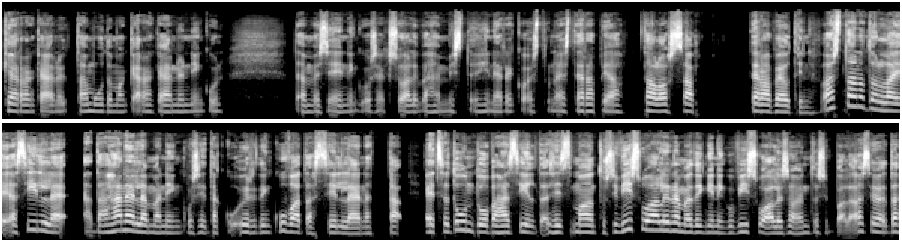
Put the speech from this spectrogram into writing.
kerran käynyt tai muutaman kerran käynyt niin kuin tämmöisiin niin kuin seksuaalivähemmistöihin erikoistuneessa terapiatalossa terapeutin vastaanotolla ja sille, tai hänelle mä niin kuin sitä yritin kuvata silleen, että, että se tuntuu vähän siltä, siis mä oon tosi visuaalinen, mä jotenkin niin kuin visualisoin tosi paljon asioita,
